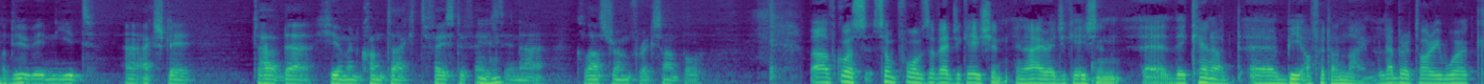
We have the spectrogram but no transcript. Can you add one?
or do we need uh, actually to have the human contact face to face in a classroom, for example? Well, of course, some forms of education in higher education uh, they cannot uh, be offered online. Laboratory work,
